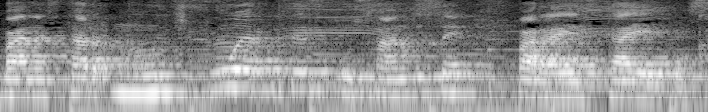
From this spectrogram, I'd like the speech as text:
van a estar muy fuertes usándose para esta época.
